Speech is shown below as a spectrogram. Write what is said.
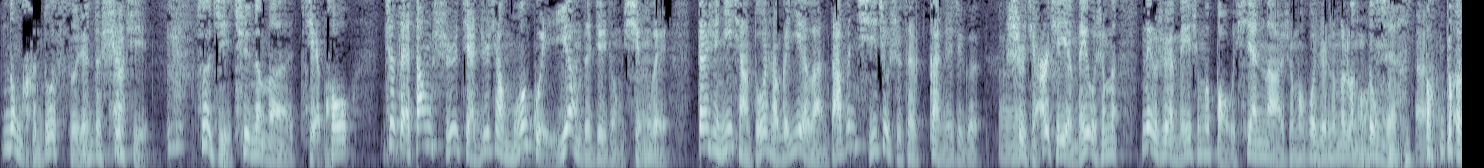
弄很多死人的尸体，自己去那么解剖。这在当时简直像魔鬼一样的这种行为，但是你想多少个夜晚，达芬奇就是在干着这个事情，而且也没有什么那个时候也没什么保鲜呐、什么或者什么冷冻的，不不，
